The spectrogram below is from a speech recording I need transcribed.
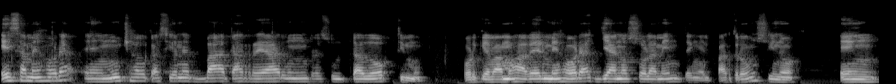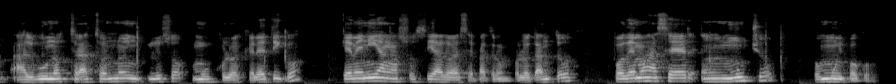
esa mejora en muchas ocasiones va a acarrear un resultado óptimo, porque vamos a ver mejoras ya no solamente en el patrón, sino en algunos trastornos, incluso musculoesqueléticos, que venían asociados a ese patrón. Por lo tanto, podemos hacer mucho con muy poco.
